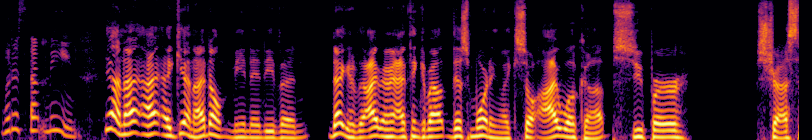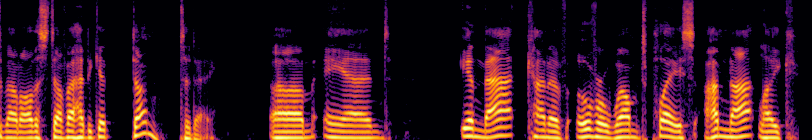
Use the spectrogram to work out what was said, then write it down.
what does that mean Yeah, and I, I again, I don't mean it even negatively. I mean, I think about this morning. Like, so I woke up super stressed about all the stuff I had to get done today, um, and in that kind of overwhelmed place, I'm not like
